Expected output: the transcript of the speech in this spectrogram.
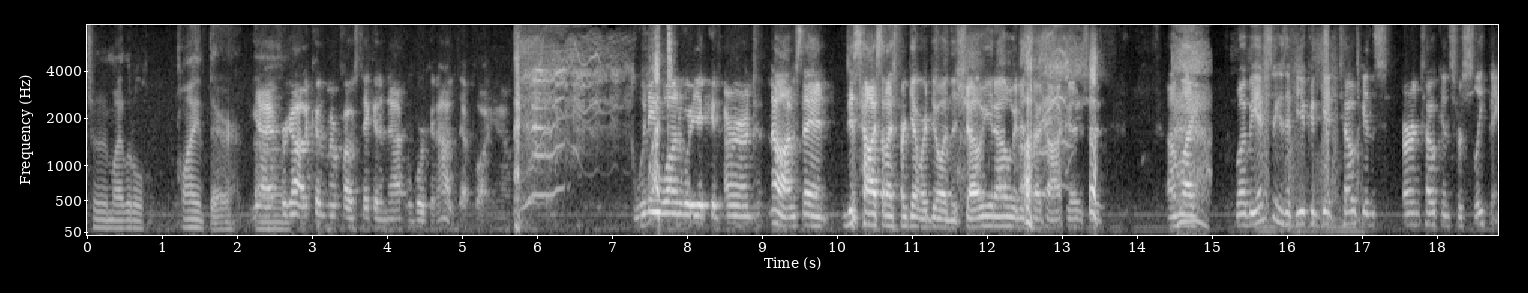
to my little client there. Yeah, I Um, forgot. I couldn't remember if I was taking a nap or working out at that point. You know, we need one where you can earn. no, I'm saying just how I sometimes forget we're doing the show. You know, we just start talking. and shit. I'm like, what would be interesting is if you could get tokens, earn tokens for sleeping.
